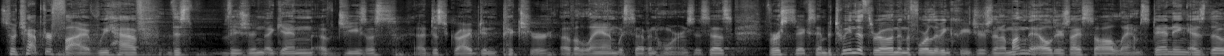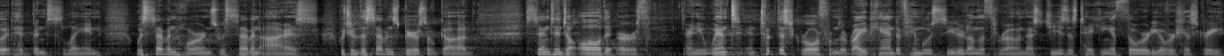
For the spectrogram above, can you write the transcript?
So, chapter 5, we have this vision again of Jesus uh, described in picture of a lamb with seven horns. It says, verse 6 And between the throne and the four living creatures, and among the elders, I saw a lamb standing as though it had been slain, with seven horns, with seven eyes, which are the seven spirits of God, sent into all the earth. And he went and took the scroll from the right hand of him who was seated on the throne. That's Jesus taking authority over history.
